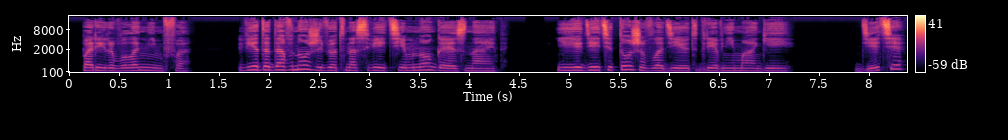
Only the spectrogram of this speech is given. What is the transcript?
— парировала нимфа. Веда давно живет на свете и многое знает. Ее дети тоже владеют древней магией. Дети?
